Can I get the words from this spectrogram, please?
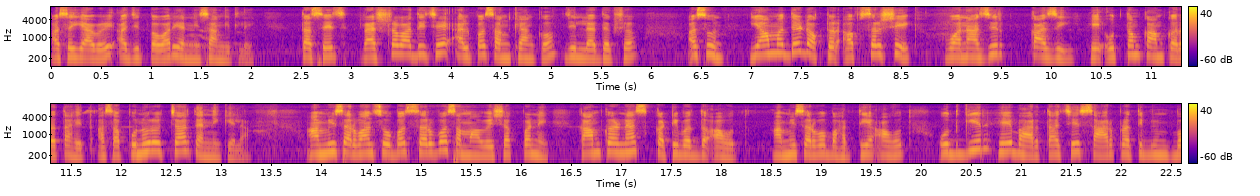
असे यावेळी अजित पवार यांनी सांगितले. तसेच राष्ट्रवादीचे अल्पसंख्याक जिल्हाध्यक्ष असून यामध्ये डॉक्टर अफसर शेख व नाझीर काझी हे उत्तम काम करत आहेत असा पुनरुच्चार त्यांनी केला. आम्ही सर्वांसोबत सर्व समावेशकपणे काम करण्यास कटिबद्ध आहोत. आम्ही सर्व भारतीय आहोत. उदगीर हे भारताचे सार प्रतिबिंब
